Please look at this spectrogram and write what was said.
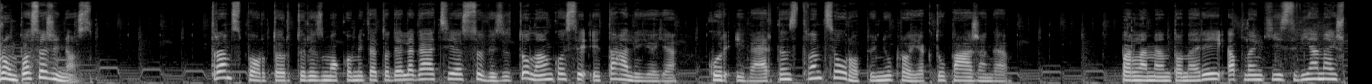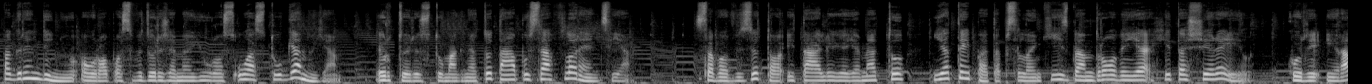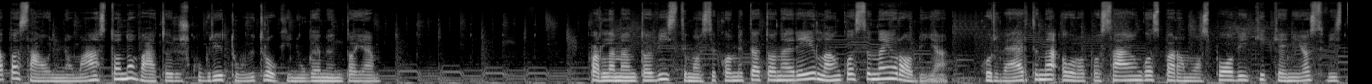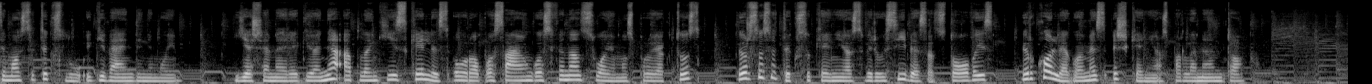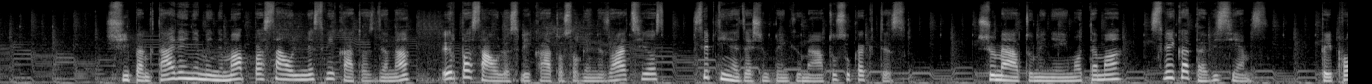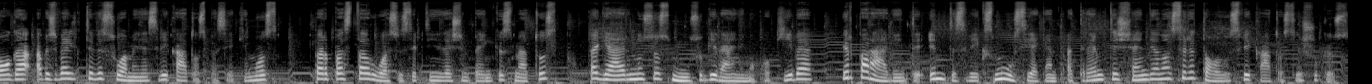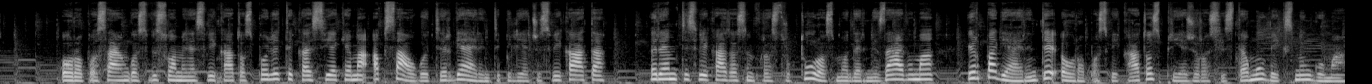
Trumposios žinios. Transporto ir turizmo komiteto delegacija su vizitu lankosi Italijoje, kur įvertins transeuropinių projektų pažangą. Parlamento nariai aplankys vieną iš pagrindinių Europos viduržėmio jūros uostų Genuje ir turistų magnetu tapusią Florenciją. Savo vizito Italijoje metu jie taip pat apsilankys bendrovėje Hitachi Rail, kuri yra pasaulinio masto novatoriškų greitųjų traukinių gamintoja. Parlamento vystimosi komiteto nariai lankosi Nairobije, kur vertina ES paramos poveikį Kenijos vystimosi tikslų įgyvendinimui. Jie šiame regione aplankys kelis ES finansuojamus projektus ir susitiks su Kenijos vyriausybės atstovais ir kolegomis iš Kenijos parlamento. Šį penktadienį minima Pasaulinė sveikatos diena ir Pasaulio sveikatos organizacijos 75 metų sukaktis. Šių metų minėjimo tema - sveikata visiems. Tai proga apžvelgti visuomenės sveikatos pasiekimus per pastaruosius 75 metus pagerinusius mūsų gyvenimo kokybę ir paraginti imtis veiksmų siekiant atremti šiandienos ir rytojų sveikatos iššūkius. ES visuomenės sveikatos politika siekiama apsaugoti ir gerinti piliečių sveikatą, remti sveikatos infrastruktūros modernizavimą ir pagerinti Europos sveikatos priežiūros sistemų veiksmingumą.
